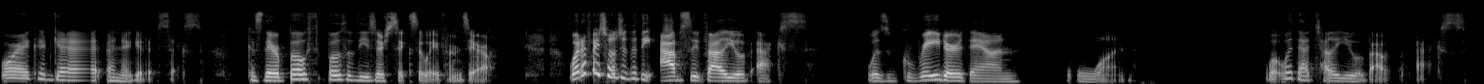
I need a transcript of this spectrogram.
or I could get a negative six because they're both, both of these are six away from zero. What if I told you that the absolute value of x was greater than 1. What would that tell you about x?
